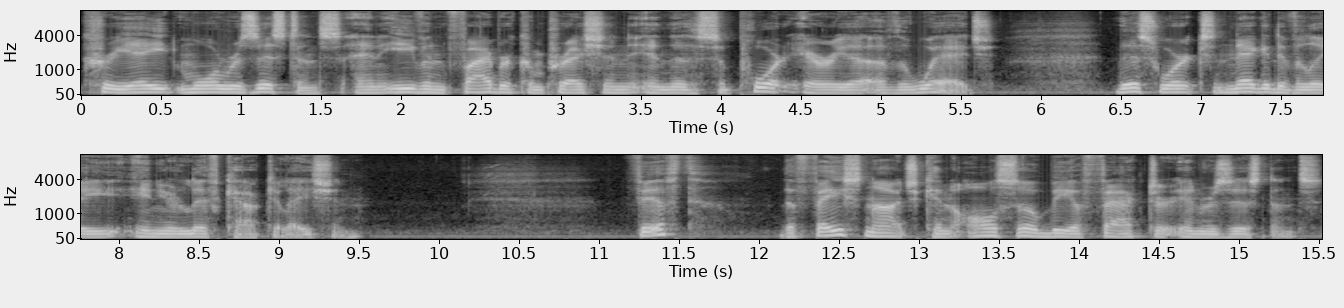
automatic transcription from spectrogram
create more resistance and even fiber compression in the support area of the wedge. This works negatively in your lift calculation. Fifth, the face notch can also be a factor in resistance.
